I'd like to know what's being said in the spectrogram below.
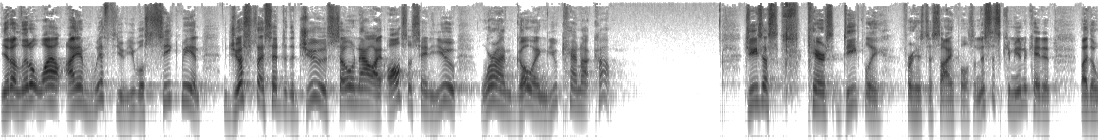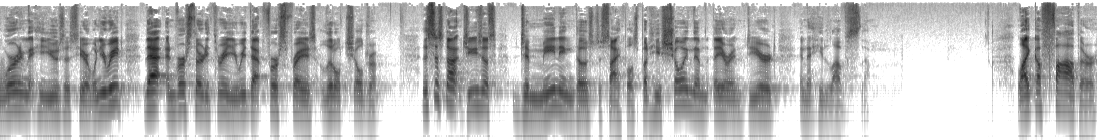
Yet a little while I am with you. You will seek me. And just as I said to the Jews, so now I also say to you, where I'm going, you cannot come. Jesus cares deeply for his disciples. And this is communicated by the wording that he uses here. When you read that in verse 33, you read that first phrase, little children. This is not Jesus demeaning those disciples, but he's showing them that they are endeared and that he loves them. Like a father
